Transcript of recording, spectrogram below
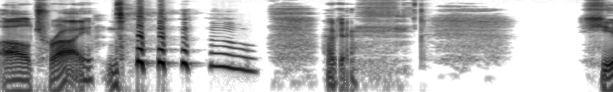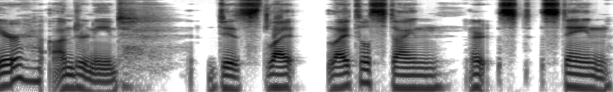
I'll try. okay. Here underneath dis Lytelstein er, st- Stain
